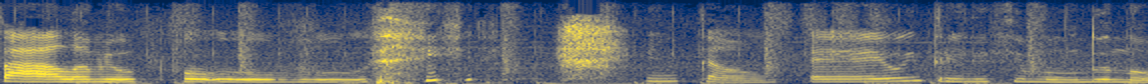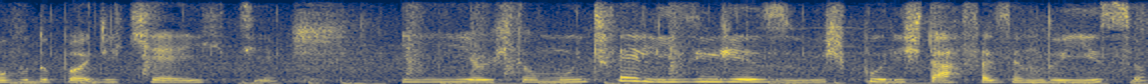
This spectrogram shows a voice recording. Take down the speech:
Fala, meu povo! então, é, eu entrei nesse mundo novo do podcast e eu estou muito feliz em Jesus por estar fazendo isso.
